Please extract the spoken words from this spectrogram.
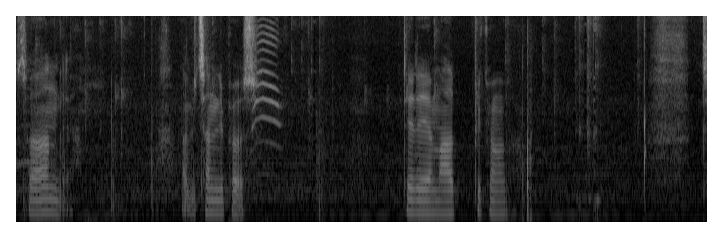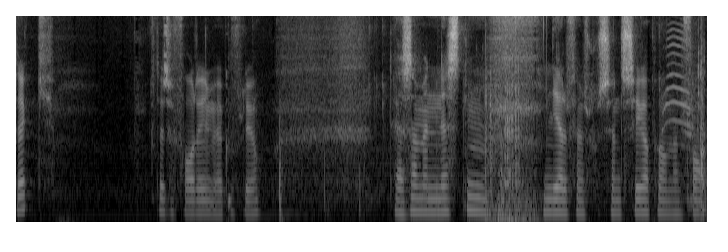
Sådan der. Og vi tager den lige på os. Det er det, jeg er meget bekymret for. Tak. Det er så fordelen med at kunne flyve. Det er så man næsten 99% sikker på, at man får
